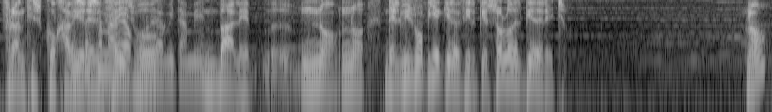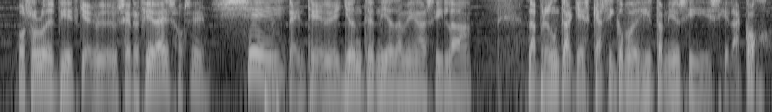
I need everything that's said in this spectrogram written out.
Francisco Javier Eso se en me había Facebook. ocurrido a mí también. Vale, eh, no, no, del mismo pie quiero decir que solo del pie derecho. ¿No? ¿O solo del pie izquierdo? ¿Se refiere a eso? Sí. Sí. Yo entendía también así la, la pregunta, que es casi como decir también si, si era cojo.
